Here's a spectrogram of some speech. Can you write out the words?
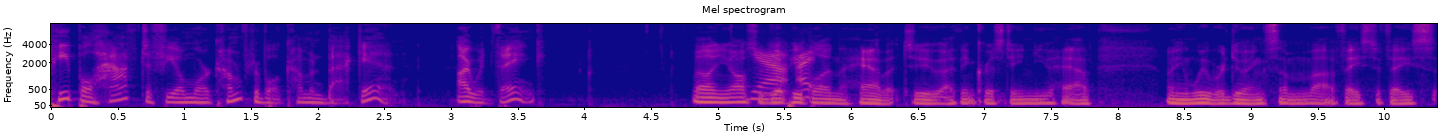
people have to feel more comfortable coming back in, I would think. Well, and you also yeah, get people I, in the habit too. I think Christine, you have. I mean, we were doing some face to face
